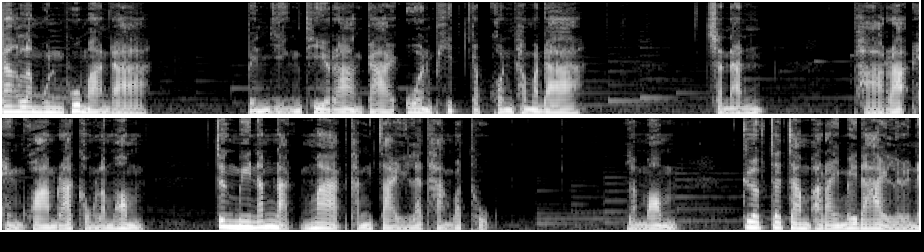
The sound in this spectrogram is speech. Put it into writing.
นางละมุนผู้มารดา เป็นหญิงที่ร่างกายอ้วนผิดกับคนธรรมดา ฉะนั้น ภาระแห่งความรักของละม่อม จึงมีน้ำหนักมากทั้งใจและทางวัตถุ ละม่อมเกือบจะจำอะไรไม่ได้เลยใน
